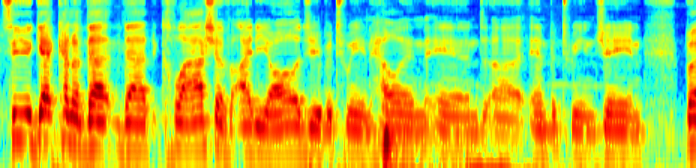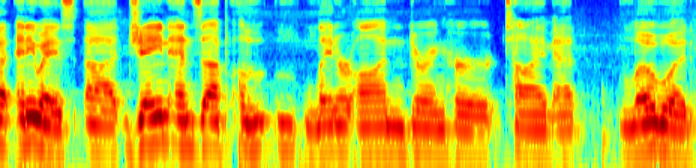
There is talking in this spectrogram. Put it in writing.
So you get kind of that that clash of ideology between Helen and uh, and between Jane. But anyways, uh, Jane ends up uh, later on during her time at Lowood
